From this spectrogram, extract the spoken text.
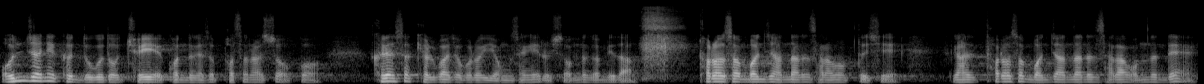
온전히 그 누구도 죄의 권능에서 벗어날 수 없고 그래서 결과적으로 영생에 이를 수 없는 겁니다. 털어서 먼지 안 나는 사람 없듯이 그러니까 털어서 먼지 안 나는 사람 없는데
